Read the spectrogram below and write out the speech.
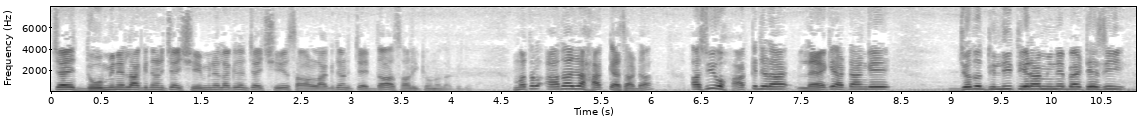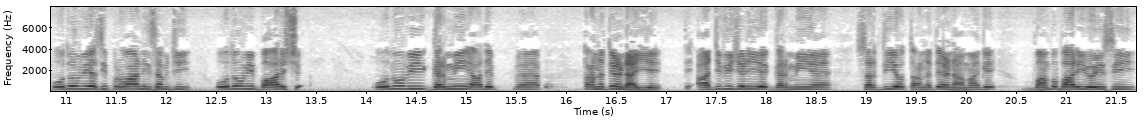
ਚਾਹੇ 2 ਮਹੀਨੇ ਲੱਗ ਜਾਣ, ਚਾਹੇ 6 ਮਹੀਨੇ ਲੱਗ ਜਾਣ, ਚਾਹੇ 6 ਸਾਲ ਲੱਗ ਜਾਣ, ਚਾਹੇ 10 ਸਾਲ ਹੀ ਕਿਉਂ ਨਾ ਲੱਗ ਜਾਣ। ਮਤਲਬ ਆਦਾ ਜਿਹੜਾ ਹੱਕ ਹੈ ਸਾਡਾ। ਅਸੀਂ ਉਹ ਹੱਕ ਜਿਹੜਾ ਲੈ ਕੇ ਹਟਾਂਗੇ। ਜਦੋਂ ਦਿੱਲੀ 13 ਮਹੀਨੇ ਬੈਠੇ ਸੀ, ਉਦੋਂ ਵੀ ਅਸੀਂ ਪਰਵਾਹ ਨਹੀਂ ਸਮਝੀ, ਉਦੋਂ ਵੀ ਬਾਰਿਸ਼, ਉਦੋਂ ਵੀ ਗਰਮੀ ਆਦੇ ਤਨ ਤੇ ਹੰਡਾਈਏ ਤੇ ਅੱਜ ਵੀ ਜਿਹੜੀ ਇਹ ਗਰਮੀ ਹੈ, ਸਰਦੀ ਹੈ, ਉਹ ਤਨ ਤੇ ਹੰਡਾਵਾਂਗੇ ਬੰਬਬਾਰੀ ਹੋਈ ਸੀ,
